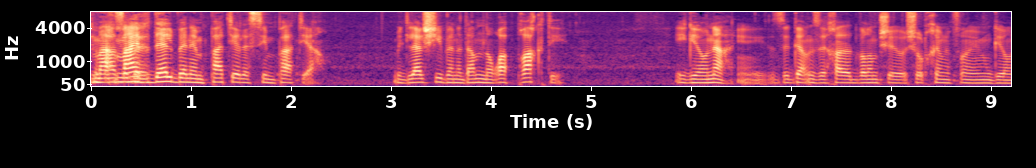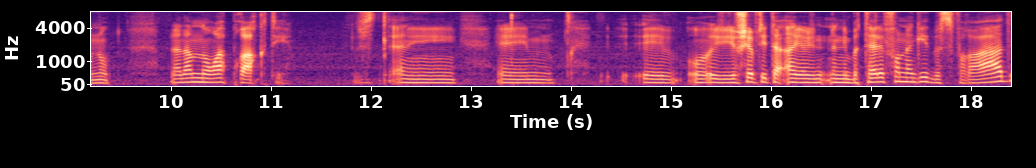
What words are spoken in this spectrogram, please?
מה, מה ההבדל בין אמפתיה לסימפתיה? בגלל שהיא בן אדם נורא פרקטי, היא גאונה. זה גם, זה אחד הדברים שהולכים לפעמים עם גאונות. בן אדם נורא פרקטי. אני... אה, יושבת איתה, אה, אני בטלפון נגיד, בספרד,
